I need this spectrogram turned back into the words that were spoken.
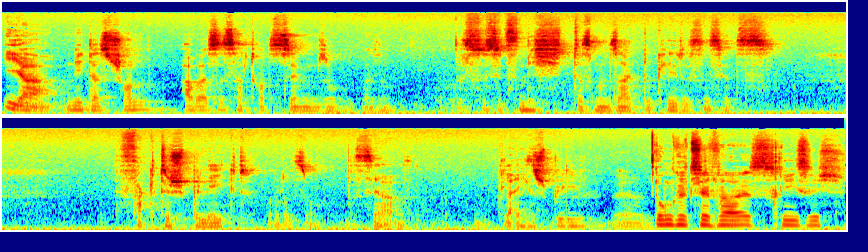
Ja, nee, das schon, aber es ist halt trotzdem so. Also, es ist jetzt nicht, dass man sagt, okay, das ist jetzt faktisch belegt oder so. Das ist ja ein gleiches Spiel. Äh, Dunkelziffer ist riesig.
